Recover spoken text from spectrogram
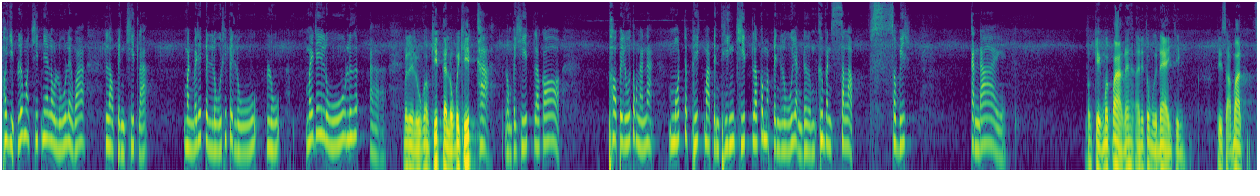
พอหยิบเรื่องมาคิดเนี่ยเรารู้เลยว่าเราเป็นคิดละ มันไม่ได้เป็นรู้ที่ไปรู้รู้ ไม่ได้รู้เรื่องอ่าไม่ได้รู้ความคิดแต่หลงไปคิดค่ะลงไปคิดแล้วก็พอไปรู้ตรงนั้นน่ะ มดจะพลิกมาเป็นทิ้งคิด แล้วก็มาเป็นรู้อย่างเดิม คือมันสลับสวิตช์กันได้ต้องเก่งมากๆนะอันนี้ต้องมือแน่จริงๆที่สามารถส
